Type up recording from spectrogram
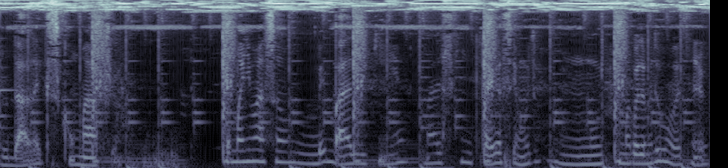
do Daleks com Mafia. É uma animação bem basiquinha, mas que entrega assim muito, muito uma coisa muito boa, entendeu?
